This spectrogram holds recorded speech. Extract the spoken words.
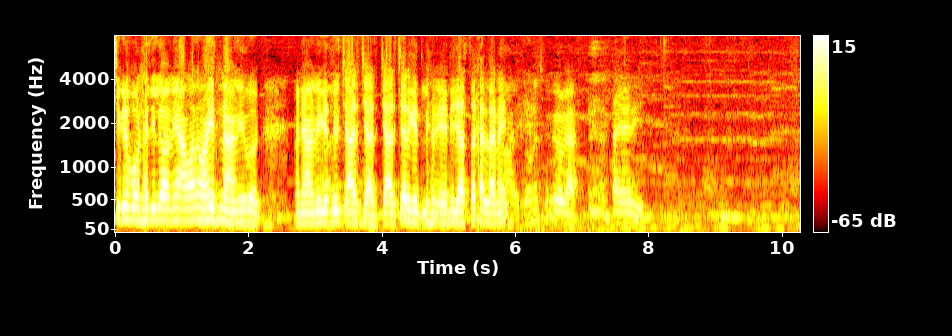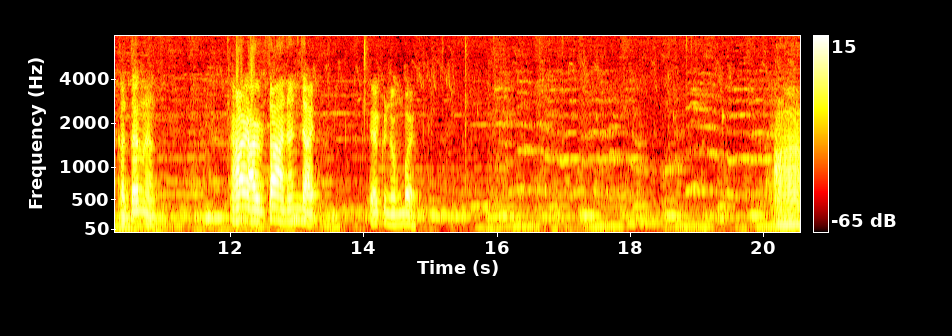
तिकडे बोंडा दिलो आम्ही आम्हाला माहीत ना आम्ही बघ. आणि आम्ही घेतली चार चार. चार चार घेतली यांनी जास्त खाल्ला नाही. बघा तयारी. खतरनाक. हा आमचा आनंद आहे. एक नंबर. हा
